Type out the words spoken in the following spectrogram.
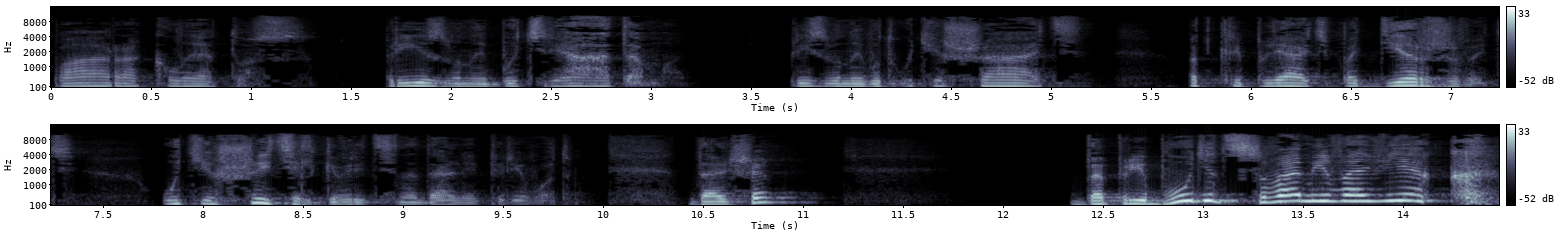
параклетос, призванный быть рядом, призванный вот утешать, подкреплять, поддерживать, утешитель, говорит синодальный перевод. Дальше. Да пребудет с вами вовек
